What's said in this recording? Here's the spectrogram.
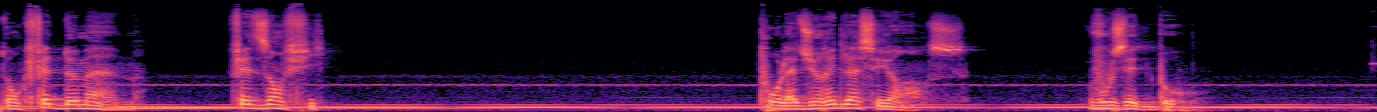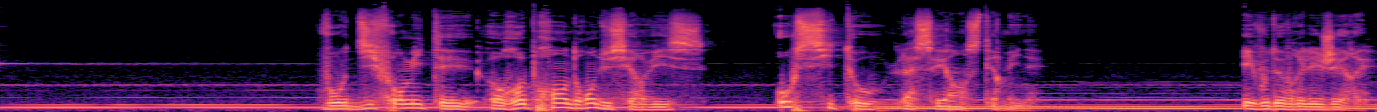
donc faites de même, faites-en fi. Pour la durée de la séance, vous êtes beau. Vos difformités reprendront du service aussitôt la séance terminée. Et vous devrez les gérer.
